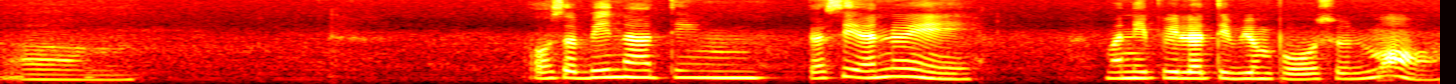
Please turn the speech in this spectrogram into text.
Um, o sabihin natin, kasi ano eh, manipulative yung person mo.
